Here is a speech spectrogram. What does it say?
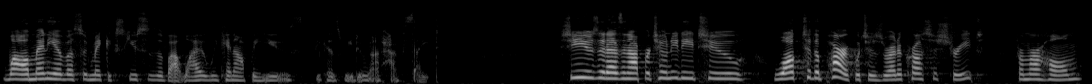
while many of us would make excuses about why we cannot be used because we do not have sight. She used it as an opportunity to walk to the park, which is right across the street from her home,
